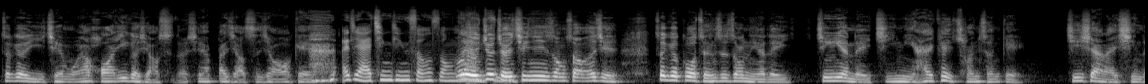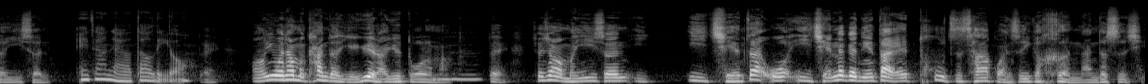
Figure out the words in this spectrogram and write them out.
这个以前我要花一个小时的，现在半小时就 OK，而且还轻轻松松。我也就觉得轻轻松松，而且这个过程之中，你的累经验累积，你还可以传承给接下来新的医生。哎，这样讲有道理哦。对哦，因为他们看的也越来越多了嘛。嗯、对，就像我们医生以以前，在我以前那个年代，哎，兔子插管是一个很难的事情。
